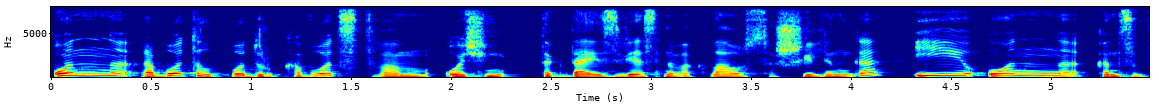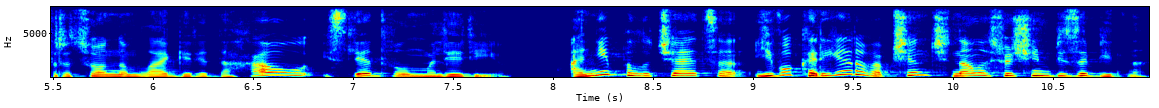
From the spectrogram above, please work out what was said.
Он работал под руководством очень тогда известного Клауса Шиллинга, и он в концентрационном лагере Дахау исследовал малярию они, получается, его карьера вообще начиналась очень безобидно.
